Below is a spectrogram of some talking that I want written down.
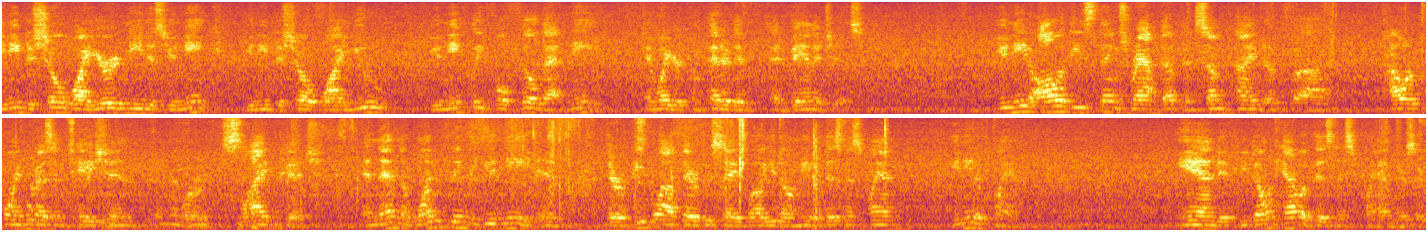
You need to show why your need is unique. You need to show why you uniquely fulfill that need and what your competitive advantage is. You need all of these things wrapped up in some kind of uh, PowerPoint presentation or slide pitch and then the one thing that you need, and There are people out there who say, well, you don't need a business plan. You need a plan. And if you don't have a business plan, there's a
